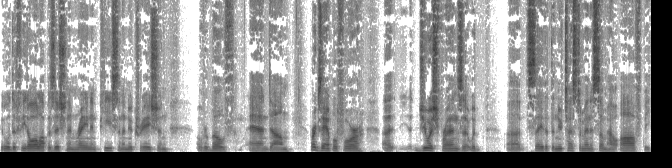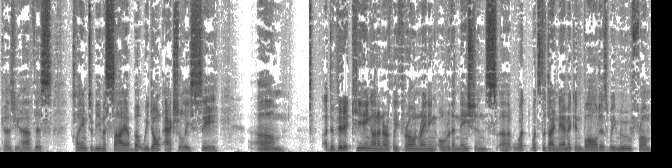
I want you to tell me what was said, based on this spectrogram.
who will defeat all opposition and reign in peace and a new creation over both. And um, for example, for uh, Jewish friends that would uh, say that the New Testament is somehow off because you have this claim to be Messiah, but we don't actually see um, a Davidic king on an earthly throne reigning over the nations. Uh, what what's the dynamic involved as we move from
